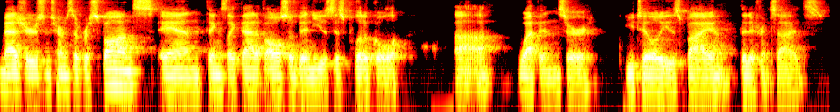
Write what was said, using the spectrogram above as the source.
measures in terms of response and things like that have also been used as political uh, weapons or utilities by the different sides?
